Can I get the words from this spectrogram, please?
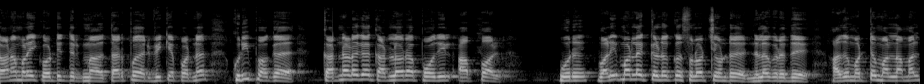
கனமழை கொட்டித்திருக்கும் தற்போது அறிவிக்கப்பட்டனர். குறிப்பாக கர்நாடக கடலோர பகுதியில் அப்பால் ஒரு வளிமண்டல கிழக்கு சுழற்சி ஒன்று நிலவுகிறது. அது மட்டுமல்லாமல்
